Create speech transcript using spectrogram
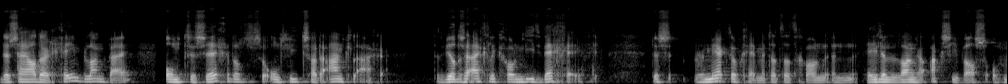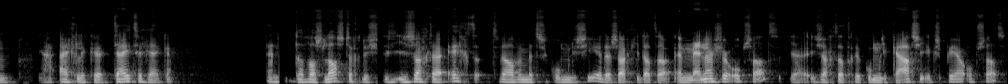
Dus zij hadden er geen belang bij om te zeggen dat ze ons niet zouden aanklagen. Dat wilden ze eigenlijk gewoon niet weggeven. Dus we merkten op een gegeven moment dat dat gewoon een hele lange actie was om ja, eigenlijk uh, tijd te rekken. En dat was lastig. Dus je zag daar echt, terwijl we met ze communiceerden, zag je dat er een manager op zat. Ja, je zag dat er een communicatie-expert op zat.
